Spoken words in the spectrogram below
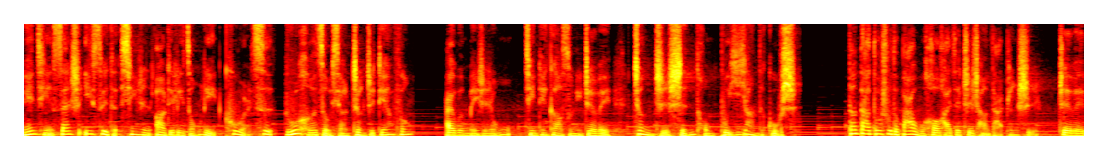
年仅三十一岁的新任奥地利总理库尔茨如何走向政治巅峰？爱问每日人物，今天告诉你这位政治神童不一样的故事。当大多数的八五后还在职场打拼时，这位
